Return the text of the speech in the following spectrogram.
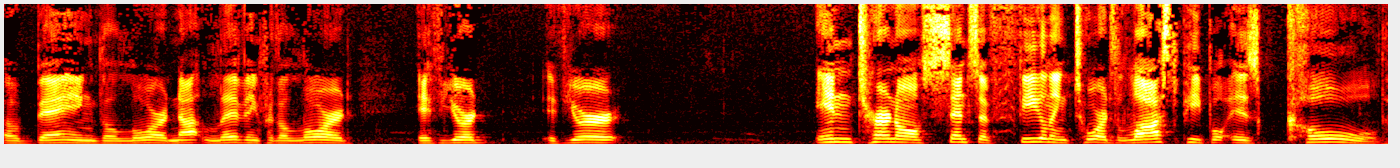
obeying the Lord, not living for the Lord, if your if your internal sense of feeling towards lost people is cold,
